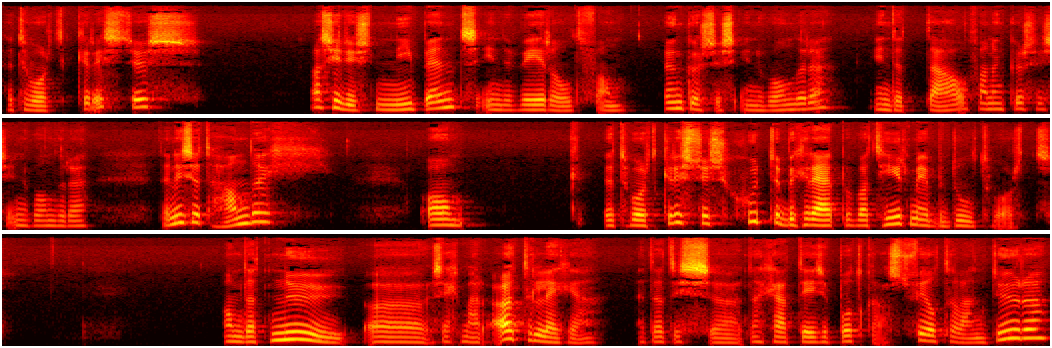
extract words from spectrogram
het woord Christus. Als je dus niet bent in de wereld van een cursus in wonderen, in de taal van een cursus in wonderen, dan is het handig om het woord Christus goed te begrijpen wat hiermee bedoeld wordt. Om dat nu uh, zeg maar uit te leggen, dat is, uh, dan gaat deze podcast veel te lang duren.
